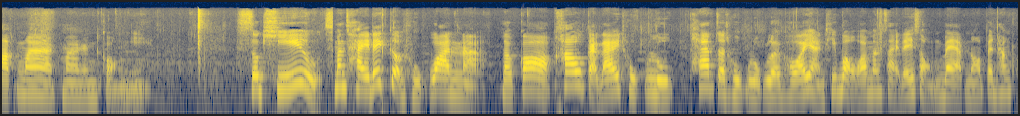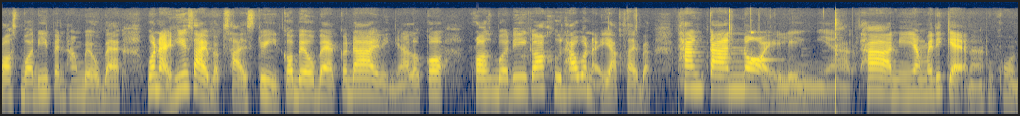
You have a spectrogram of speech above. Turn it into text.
รักมากมากันกล่องนี้ so cute มันใช้ได้เกือบทุกวันอะแล้วก็เข้ากับได้ทุกลุคแทบจะทุกลุคเลยเพราะว่าอย่างที่บอกว่ามันใส่ได้ 2 แบบเนาะเป็นทั้ง cross body เป็นทั้ง bell bag วันไหนที่ใส่แบบสายสตรีทก็ bell bag ก็ได้อะไรเงี้ยแล้วก็ cross body ก็คือถ้าวันไหนอยากใส่แบบทางการหน่อยอะไรเงี้ยถ้าอันนี้ยังไม่ได้แกะนะทุกคน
